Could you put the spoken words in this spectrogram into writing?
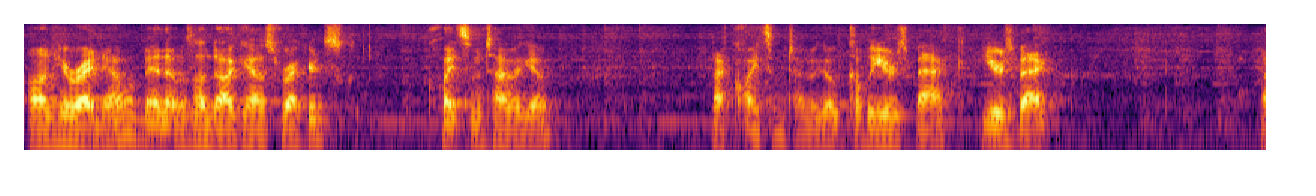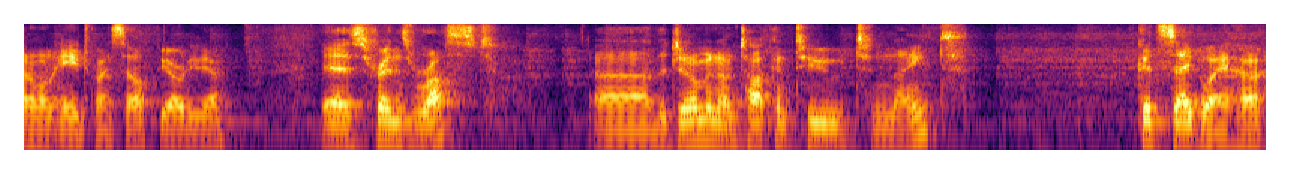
on here right now, a band that was on Doghouse Records quite some time ago. Not quite some time ago, a couple years back. Years back. I don't want to age myself, you already know is Friends Rust. Uh, the gentleman I'm talking to tonight. Good segue, huh?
